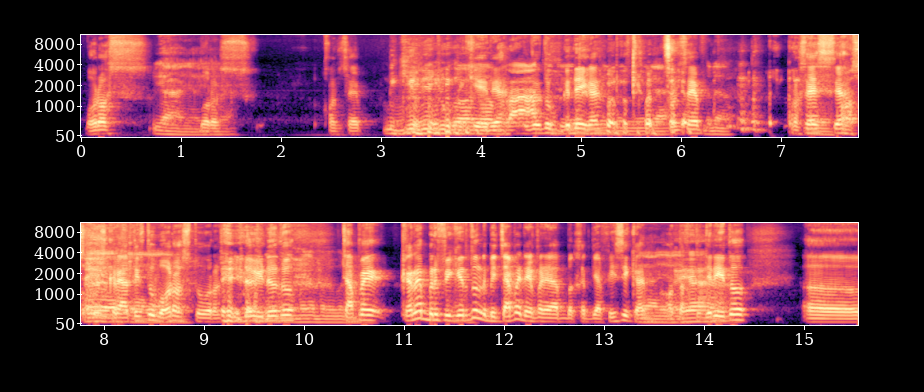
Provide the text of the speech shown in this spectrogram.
Boros, ya, ya. boros ya. konsep Mikirnya juga Mikir ya. berat Itu tuh gitu gede ya. kan. Bener, bener, ya. Konsep. Bener. proses Iya, ya, proses, proses kreatif ya, tuh ya. boros tuh, boros ide-ide tuh Bener, bener, bener. capek karena berpikir tuh lebih capek daripada bekerja fisik kan Ya, ya, otak ya. tuh. jadi itu eh,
